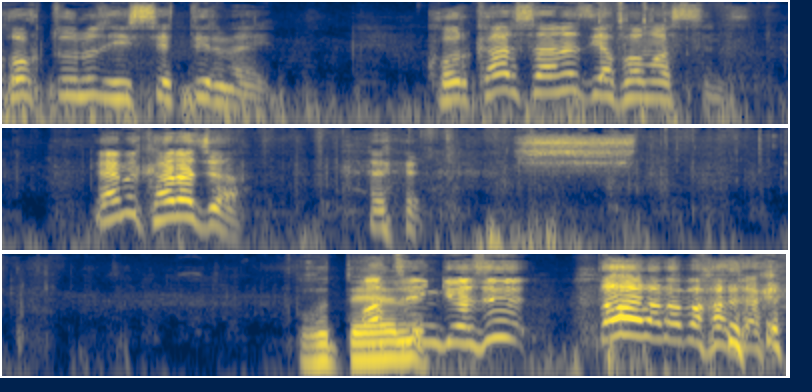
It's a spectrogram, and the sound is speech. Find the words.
korktuğunuzu hissettirmeyin. Korkarsanız yapamazsınız. Değil mi Karaca? Bu değerli Atın gözü dağlara bakacak.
